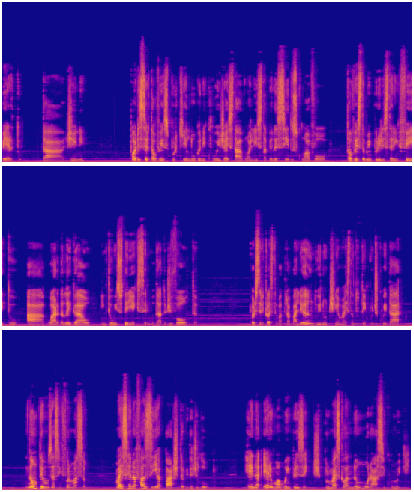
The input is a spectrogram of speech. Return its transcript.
perto da Ginny. Pode ser talvez porque Logan e Chloe já estavam ali estabelecidos com a avó, talvez também por eles terem feito a guarda legal, então isso teria que ser mudado de volta. Pode ser que ela estava trabalhando e não tinha mais tanto tempo de cuidar. Não temos essa informação, mas Rena fazia parte da vida de Logan. Rena era uma mãe presente, por mais que ela não morasse com ele.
